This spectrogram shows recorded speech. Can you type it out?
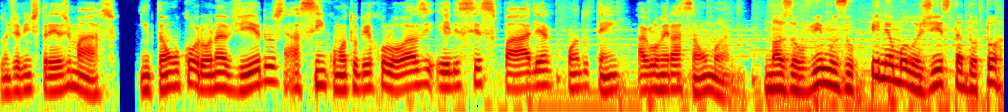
no dia 23 de março. Então, o coronavírus, assim como a tuberculose, ele se espalha quando tem aglomeração humana. Nós ouvimos o pneumologista Dr.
